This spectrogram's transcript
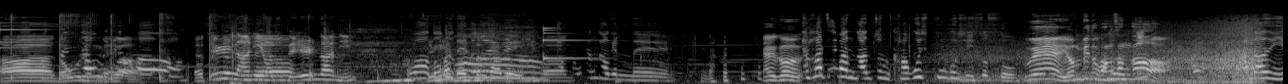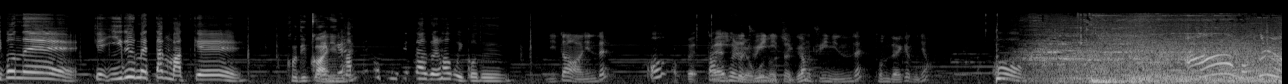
아 너무 너무 좋네 좋다. 야, 1난이었는데 1난이. 와 너도 6만 내 4,420원 방송 가겠네. 야 이거 하지만 난 좀 가고 싶은 곳이 있었어. 왜 연비도 광산 가 아, 나는 이번에 이게 이름에 딱 맞게 그거 니거 아닌데? 앞에 같은 생각을 하고 있거든. 니땅 아닌데? 아, 빼, 땅 있어 뺏으려고 주인 너 있어. 지금? 땅 주인 있는데? 돈 내게 그냥? 어. 아 먹으려고. 아,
